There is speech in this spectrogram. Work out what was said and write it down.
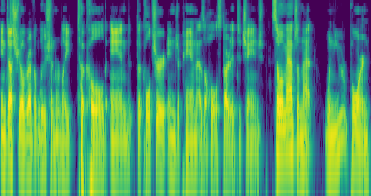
Industrial Revolution really took hold, and the culture in Japan as a whole started to change. So imagine that. When you were born,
